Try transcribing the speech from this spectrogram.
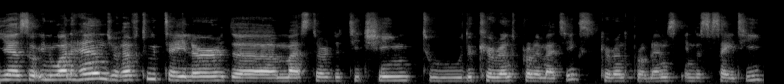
Yeah, so in one hand, you have to tailor the master, the teaching to the current problematics, current problems in the society,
